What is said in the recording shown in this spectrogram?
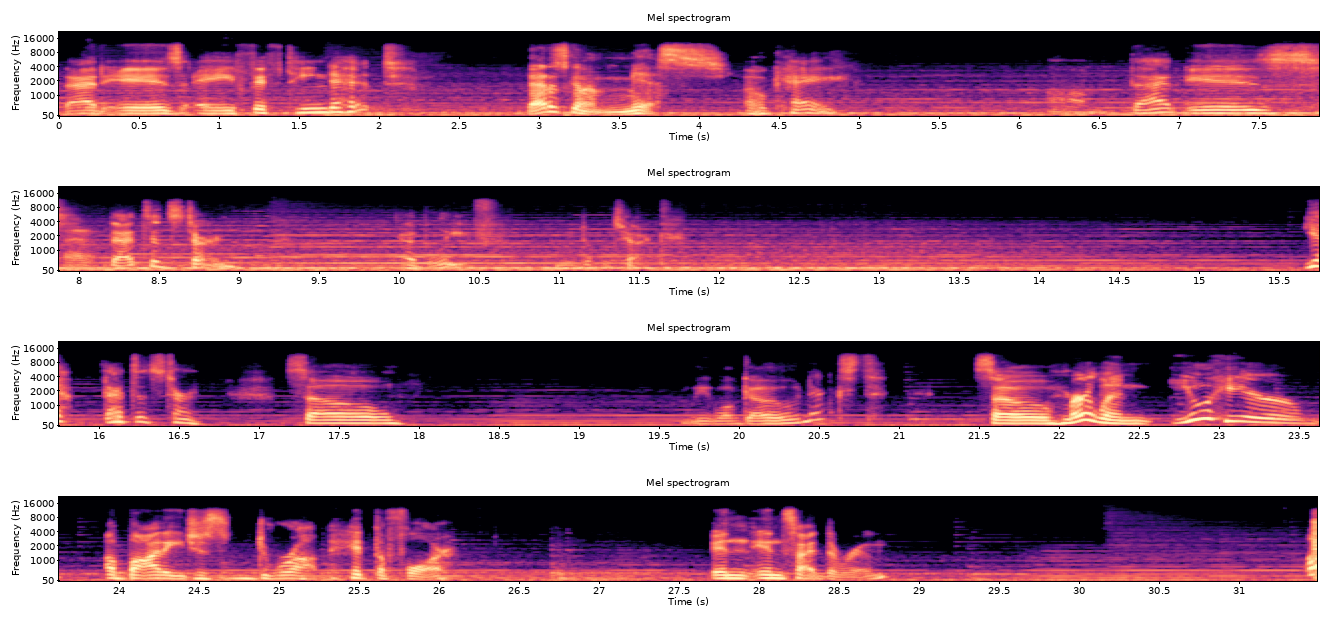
that is a 15 to hit. That is gonna miss. Okay. Um, that is that's its turn, I believe. Let me double check. Yeah, that's its turn. So we will go next. So Merlin, you hear a body just drop, hit the floor in inside the room.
